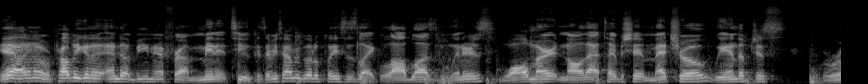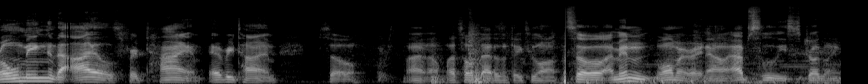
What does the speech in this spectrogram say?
yeah, I don't know. We're probably gonna end up being there for a minute too, because every time we go to places like Loblaws and Winners, Walmart, and all that type of shit, Metro, we end up just roaming the aisles for time every time. So I don't know. Let's hope that doesn't take too long. So I'm in Walmart right now, absolutely struggling.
